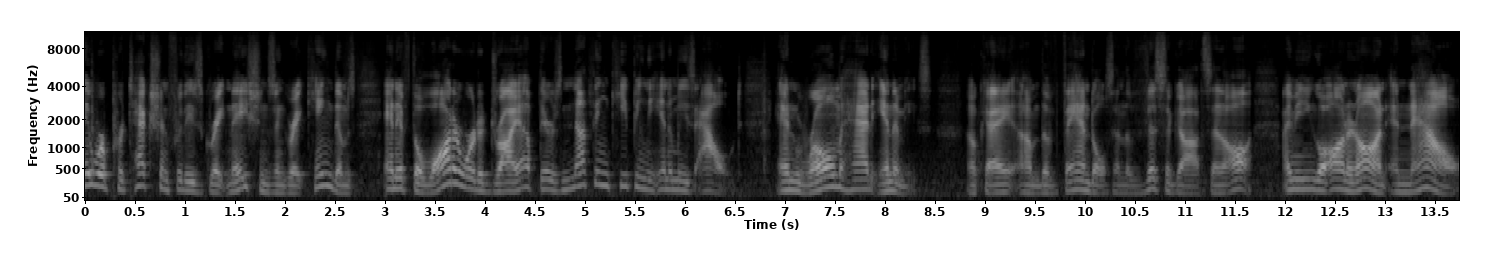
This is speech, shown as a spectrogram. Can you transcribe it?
they were protection for these great nations and great kingdoms. And if the water were to dry up, there's nothing keeping the enemies out. And Rome had enemies, okay? Um, the Vandals and the Visigoths and all. I mean, you can go on and on. And now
